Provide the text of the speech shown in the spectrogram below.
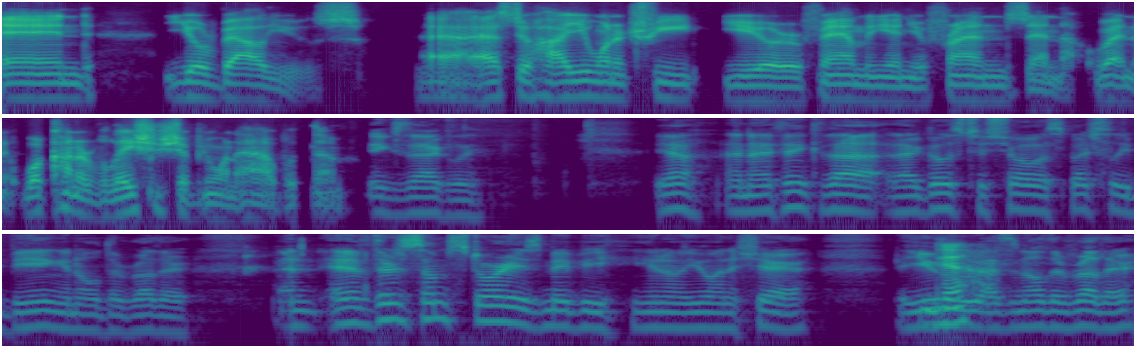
and your values Mm. as to how you want to treat your family and your friends and when what kind of relationship you want to have with them exactly yeah and i think that that goes to show especially being an older brother and and if there's some stories maybe you know you want to share you Yeah. as an older brother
